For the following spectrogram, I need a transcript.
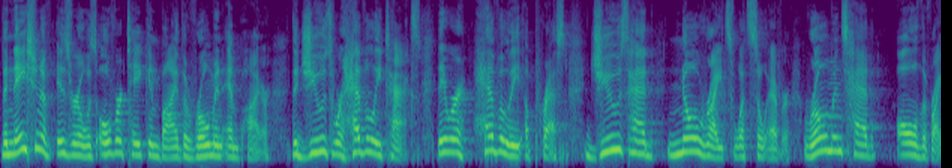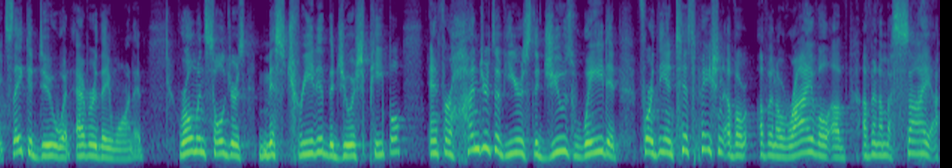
the nation of Israel was overtaken by the Roman Empire. The Jews were heavily taxed, they were heavily oppressed. Jews had no rights whatsoever. Romans had all the rights, they could do whatever they wanted. Roman soldiers mistreated the Jewish people. And for hundreds of years, the Jews waited for the anticipation of, a, of an arrival of, of an, a Messiah,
